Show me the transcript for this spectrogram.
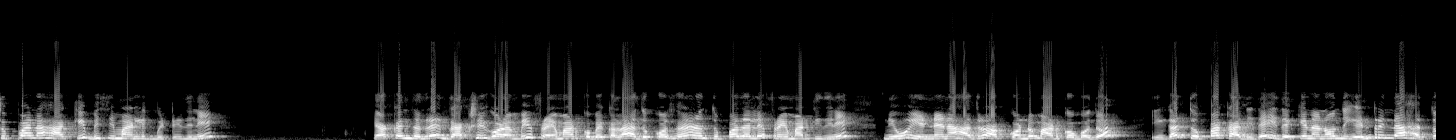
ತುಪ್ಪನ ಹಾಕಿ ಬಿಸಿ ಮಾಡ್ಲಿಕ್ಕೆ ಬಿಟ್ಟಿದ್ದೀನಿ. ಯಾಕಂತಂದರೆ ದ್ರಾಕ್ಷಿ ಗೋಡಂಬಿ ಫ್ರೈ ಮಾಡ್ಕೋಬೇಕಲ್ಲ, ಅದಕ್ಕೋಸ್ಕರ ನಾನು ತುಪ್ಪದಲ್ಲೇ ಫ್ರೈ ಮಾಡ್ತಿದ್ದೀನಿ. ನೀವು ಎಣ್ಣೆನ ಆದರೂ ಹಾಕ್ಕೊಂಡು ಮಾಡ್ಕೋಬೋದು. ಈಗ ತುಪ್ಪ ಕಾದಿದೆ. ಇದಕ್ಕೆ ನಾನು ಒಂದು ಎಂಟರಿಂದ ಹತ್ತು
